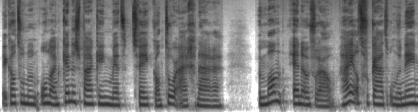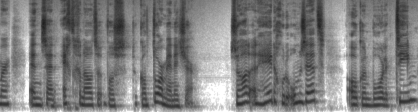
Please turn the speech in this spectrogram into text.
Ik had toen een online kennismaking met twee kantooreigenaren. Een man en een vrouw. Hij advocaat ondernemer en zijn echtgenote was de kantoormanager. Ze hadden een hele goede omzet, ook een behoorlijk team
